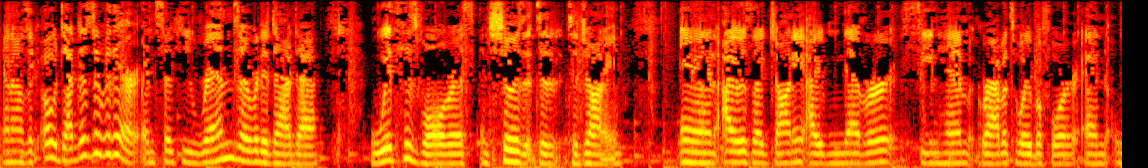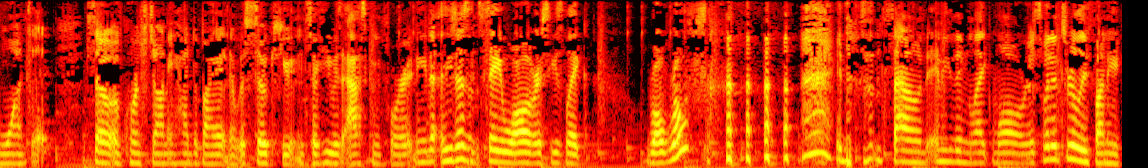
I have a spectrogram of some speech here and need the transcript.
and I was like, "Oh, Dada's over there," and so he runs over to Dada with his walrus and shows it to, to Johnny, and I was like, Johnny, I've never seen him grab a toy before and want it. So, of course, Johnny had to buy it, and it was so cute. And so he was asking for it. And he, he doesn't say walrus, he's like, walrus. it doesn't sound anything like walrus, but it's really funny.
